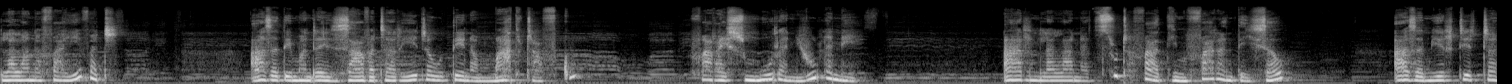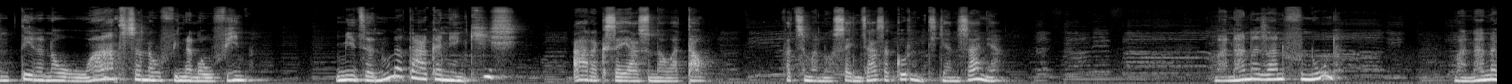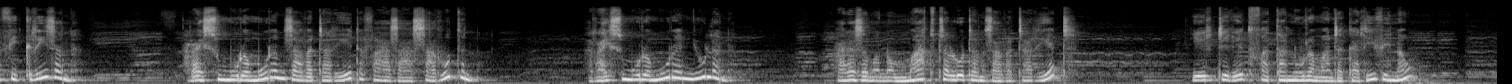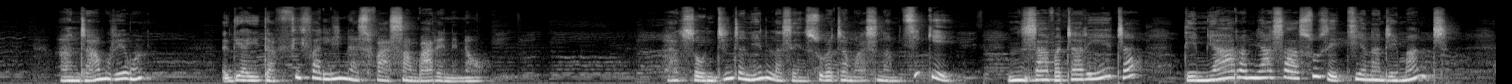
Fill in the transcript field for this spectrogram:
Lalàna fahaefatra, Aza dia mandray ny zavatra rehetra ho tena matotra avokoa, fa raiso mora ny olana e! Ary ny lalàna tsotra fahadimy farany dia izao, Aza mieritreritra ny tenanao ho antitra na oviana na oviana. Mijanona tahaka ny ankizy araka izay azonao atao fa tsy manao sain-jaza akory ny dikan'izany a! Manàna izany finoana, manàna fikirizana, raiso moramora ny zavatra rehetra fa aza hasarotina, raiso moramora ny olana ary aza manao matotra loatra ny zavatra rehetra. Eritrereto fa tanora mandrakariva ianao. Andramo ireo an! dia hahita fifaliana sy fahasambarana ianao. Ary izao indrindra anie no lazain'ny soratra masina amintsika e, ny zavatra rehetra dia miara-miasa hahasoa izay tia an'Andriamanitra,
